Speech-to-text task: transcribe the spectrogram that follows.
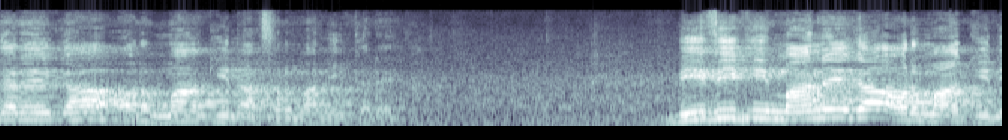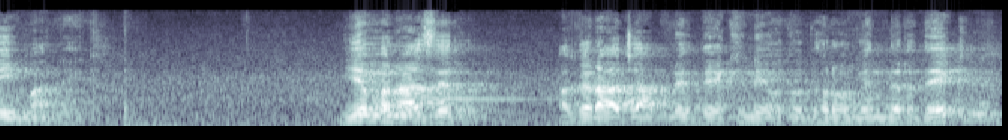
کرے گا اور ماں کی نافرمانی کرے گا۔ بیوی کی مانے گا اور ماں کی نہیں مانے گا۔ یہ مناظر اگر آج آپ نے دیکھنے ہو تو گھروں کے اندر دیکھ لیں۔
